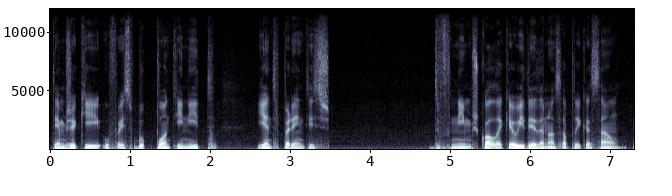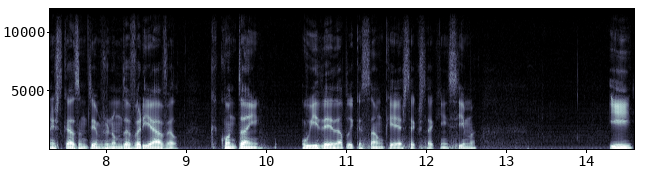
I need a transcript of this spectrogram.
temos aqui o facebook.init e entre parênteses definimos qual é que é o ID da nossa aplicação. Neste caso metemos o nome da variável que contém o ID da aplicação, que é esta que está aqui em cima. E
